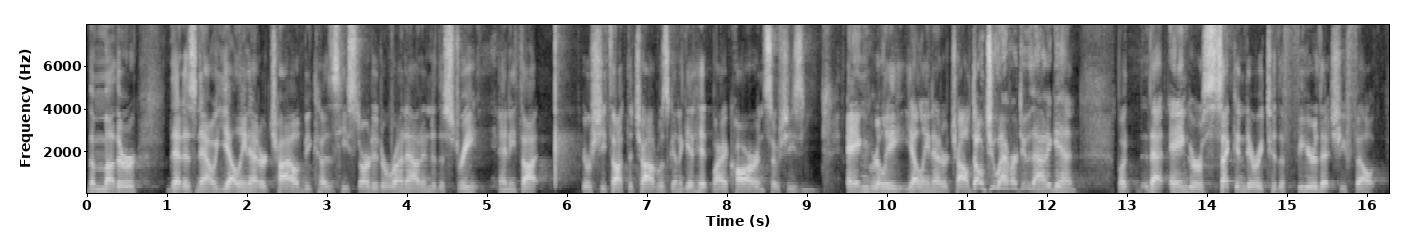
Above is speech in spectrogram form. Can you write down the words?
the mother that is now yelling at her child because he started to run out into the street and he thought, or she thought the child was going to get hit by a car, and so she's angrily yelling at her child, Don't you ever do that again. But that anger is secondary to the fear that she felt.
